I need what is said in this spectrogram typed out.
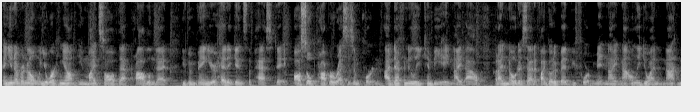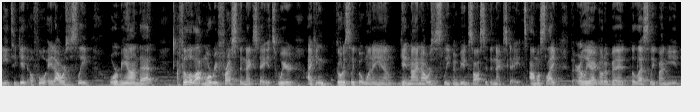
And you never know, when you're working out, you might solve that problem that you've been banging your head against the past day. Also, proper rest is important. I definitely can be a night owl, but I notice that if I go to bed before midnight, not only do I not need to get a full eight hours of sleep or beyond that, I feel a lot more refreshed the next day. It's weird. I can go to sleep at 1 a.m., get nine hours of sleep and be exhausted the next day. It's almost like the earlier I go to bed, the less sleep I need.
